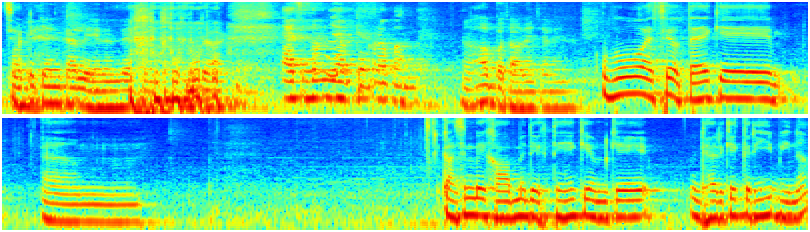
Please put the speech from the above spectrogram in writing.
चलें। चेंज कर लिए ऐसे समझे आप कैमरा बंद है। हाँ, आप बता दें चलें। वो ऐसे होता है कि कासिम भाई ख्वाब में देखते हैं कि उनके घर के करीब ही ना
